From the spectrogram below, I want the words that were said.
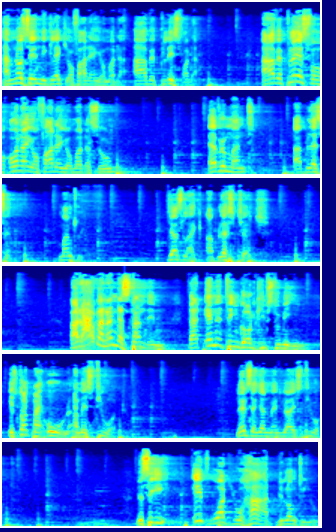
I'm not saying neglect your father and your mother. I have a place for that. I have a place for honor your father, your mother. So every month I bless them monthly, just like I bless church. But I have an understanding that anything God gives to me is not my own. I'm a steward. Ladies and gentlemen, you are a steward. You see, if what you had belonged to you,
